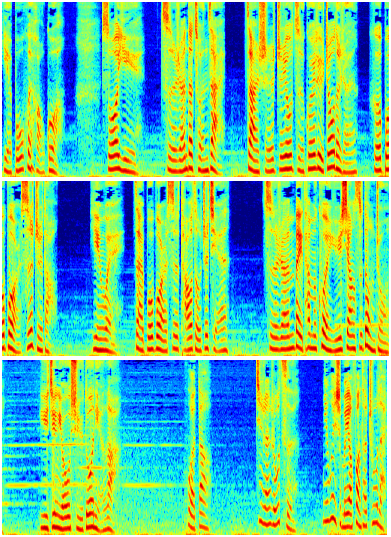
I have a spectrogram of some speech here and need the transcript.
也不会好过。所以，此人的存在，暂时只有紫龟绿洲的人。”和博布尔斯知道，因为在博布尔斯逃走之前，此人被他们困于相思洞中，已经有许多年了。我道：“既然如此，你为什么要放他出来？”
